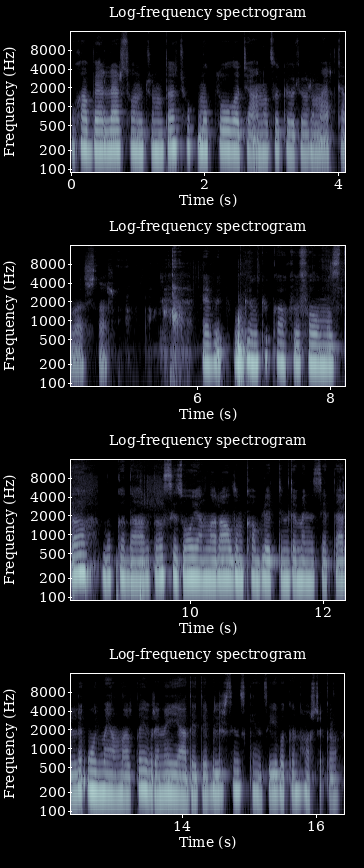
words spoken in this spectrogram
bu haberler sonucunda çok mutlu olacağınızı görüyorum arkadaşlar. Evet bugünkü kahve falımızda bu kadardı. Size uyanları aldım kabul ettim demeniz yeterli. Uymayanları da evrene iade edebilirsiniz. Kendinize iyi bakın. Hoşçakalın.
